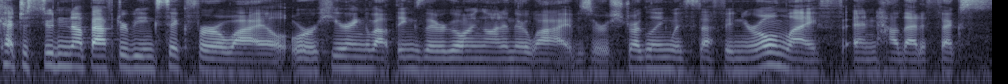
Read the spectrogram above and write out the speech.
catch a student up after being sick for a while, or hearing about things that are going on in their lives, or struggling with stuff in your own life and how that affects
